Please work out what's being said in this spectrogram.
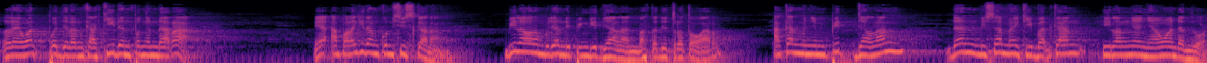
lewat pejalan kaki dan pengendara. Ya apalagi dalam kondisi sekarang. Bila orang berjalan di pinggir jalan bahkan di trotoar akan menyempit jalan dan bisa mengakibatkan hilangnya nyawa dan ruh.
